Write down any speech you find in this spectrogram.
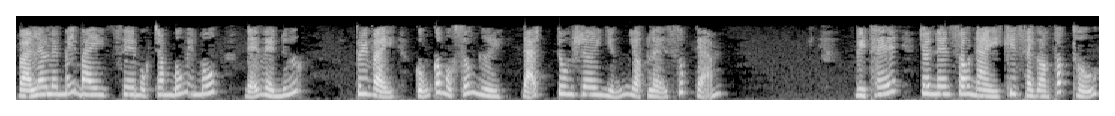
và leo lên máy bay C-141 để về nước. Tuy vậy, cũng có một số người đã tuôn rơi những giọt lệ xúc cảm. Vì thế, cho nên sau này khi Sài Gòn thất thủ,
